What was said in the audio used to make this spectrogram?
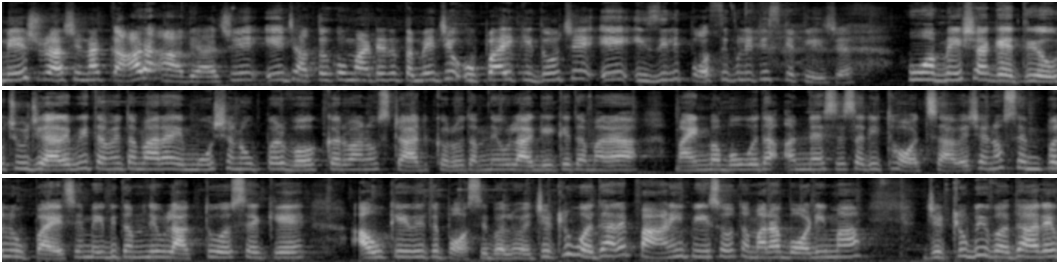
મેષ રાશિના કાર્ડ આવ્યા છે, એ જાતકો માટે તમે જે ઉપાય કીધો છે, એ ઇઝીલી પોસિબિલિટીઝ કેટલી છે? હું હંમેશા કહેતી હોઉં છું, જ્યારે બી તમે તમારા ઇમોશન ઉપર વર્ક કરવાનું સ્ટાર્ટ કરો, તમને એવું લાગે કે તમારા માઇન્ડમાં બહુ બધા અનનેસેસરી થોટ્સ આવે છે. એનો સિમ્પલ ઉપાય છે. મે બી તમને એવું લાગતું હશે કે આવું કેવી રીતે પોસિબલ હોય. જેટલું વધારે પાણી પીશો, તમારા બોડીમાં જેટલું બી વધારે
